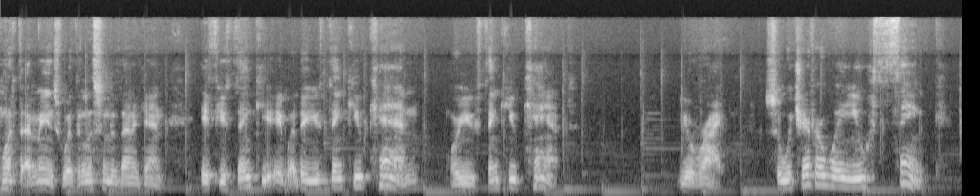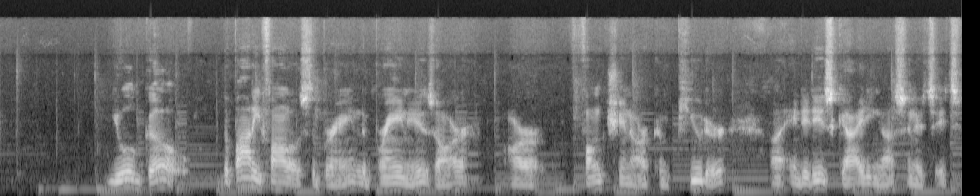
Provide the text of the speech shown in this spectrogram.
What that means, whether listen to that again. If you think you, whether you think you can or you think you can't, you're right. So whichever way you think, you'll go. The body follows the brain. The brain is our our function, our computer, uh, and it is guiding us, and it's it's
